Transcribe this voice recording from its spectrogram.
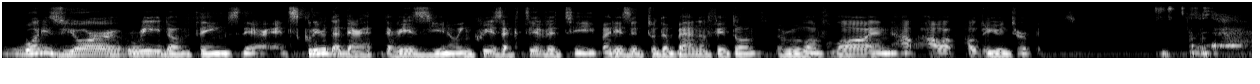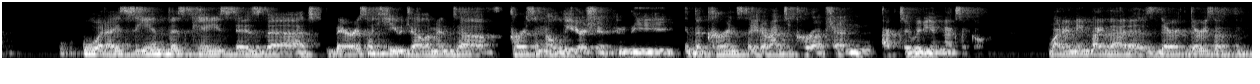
what is your read of things there? It's clear that there there is you know increased activity but is it to the benefit of the rule of law? And how how, how do you interpret this? What i see in this case is that there is a huge element of personal leadership in the in the current state of anti-corruption activity in mexico. What i mean by that is there there is a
